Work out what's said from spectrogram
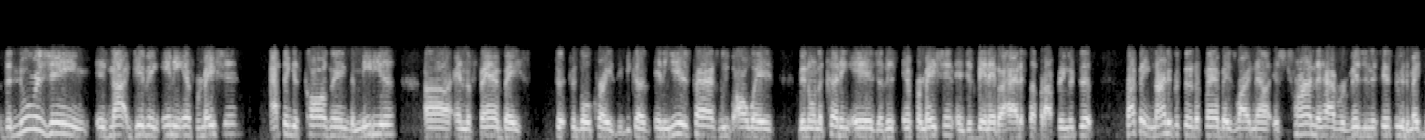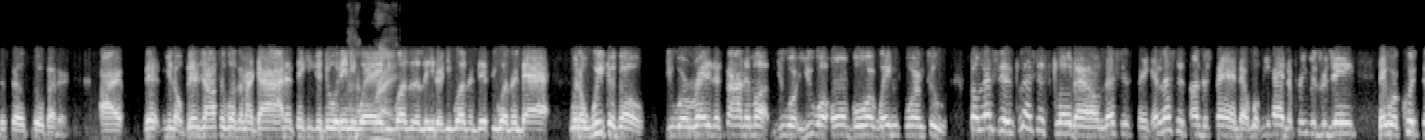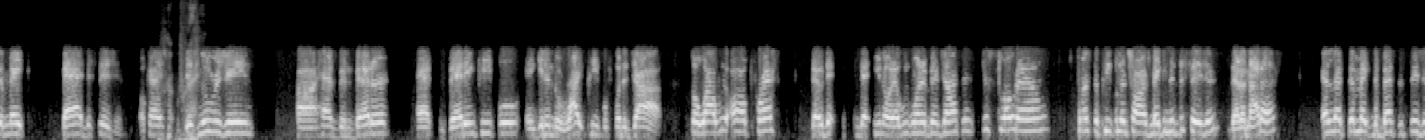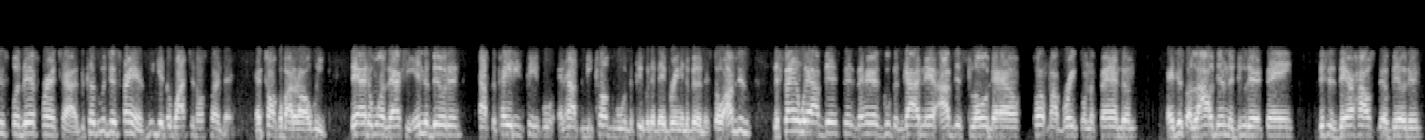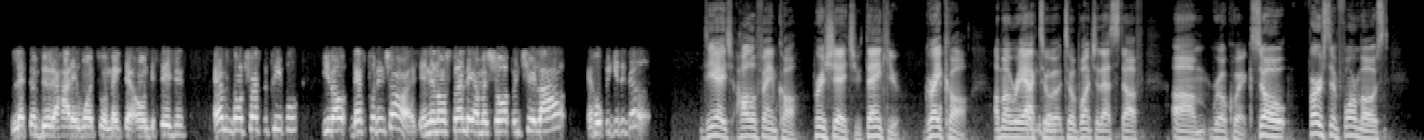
the new regime is not giving any information. I think it's causing the media uh, and the fan base to, to go crazy because in the years past we've always been on the cutting edge of this information and just being able to have this stuff at our fingertips. I think 90% of the fan base right now is trying to have revisionist history to make themselves feel better. All right. That, you know, Ben Johnson wasn't my guy. I didn't think he could do it anyway. right. He wasn't a leader. He wasn't this. He wasn't that. When a week ago you were ready to sign him up. You were you were on board waiting for him too. So let's just let's just slow down. Let's just think and let's just understand that what we had in the previous regime, they were quick to make bad decisions. Okay, right. this new regime uh, has been better at vetting people and getting the right people for the job. So while we're all pressed that, that, that you know that we wanted Ben Johnson, just slow down, trust the people in charge making the decisions that are not us, and let them make the best decisions for their franchise because we're just fans. We get to watch it on Sunday and talk about it all week. They're the ones actually in the building, have to pay these people, and have to be comfortable with the people that they bring in the building. So I'm just the same way I've been since the Harris Group has gotten there. I've just slowed down, pumped my brakes on the fandom, and just allowed them to do their thing. This is their house they're building. Let them build it how they want to and make their own decisions. And I'm just gonna trust the people, you know, that's put in charge. And then on Sunday, I'm gonna show up and cheer loud and hope we get it done. DH Hall of Fame call. Appreciate you. Thank you. Great call. I'm gonna react to a, to a bunch of that stuff um, real quick. So first and foremost,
